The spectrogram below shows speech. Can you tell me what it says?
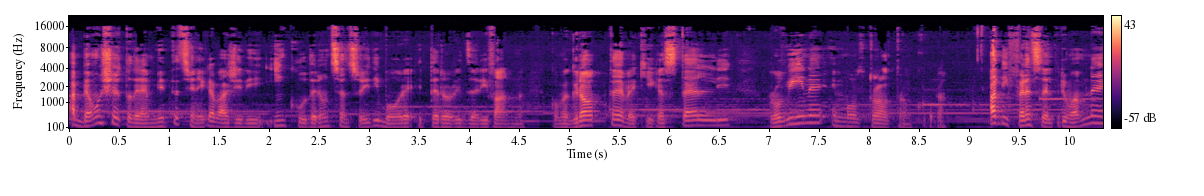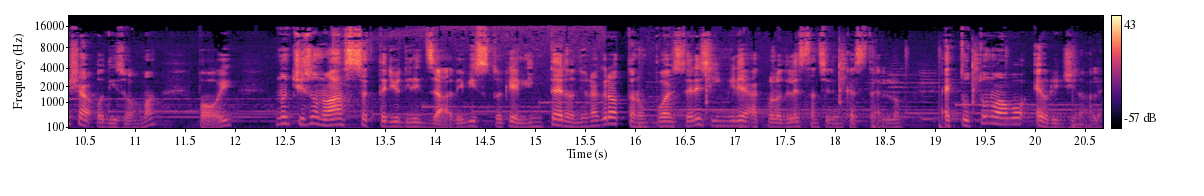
abbiamo scelto delle ambientazioni capaci di incutere un senso di timore e terrorizzare i fan, come grotte, vecchi castelli, rovine e molto altro ancora. A differenza del primo Amnesia o di Soma, poi non ci sono asset riutilizzati, visto che l'interno di una grotta non può essere simile a quello delle stanze di un castello. È tutto nuovo e originale.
